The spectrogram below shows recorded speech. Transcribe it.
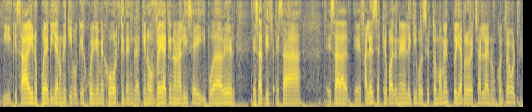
y quizás ahí nos puede pillar un equipo que juegue mejor, que tenga, que nos vea, que nos analice y pueda ver esas dif- esa- esas eh, falencias que pueda tener el equipo en ciertos momentos y aprovecharla en un contragolpe.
